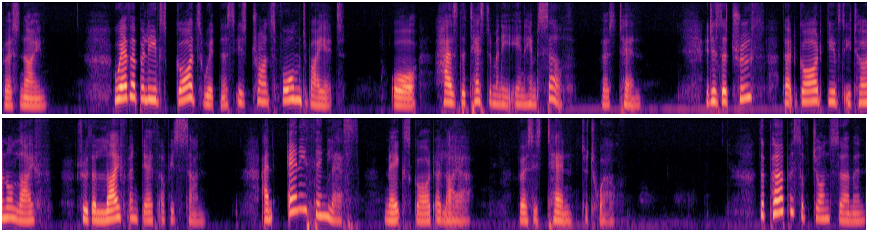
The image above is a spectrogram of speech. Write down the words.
verse 9. Whoever believes God's witness is transformed by it or has the testimony in himself. Verse 10. It is the truth that God gives eternal life through the life and death of his Son, and anything less makes God a liar. Verses 10 to 12. The purpose of John's sermon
